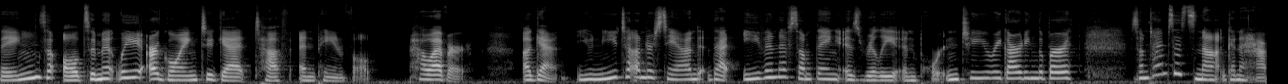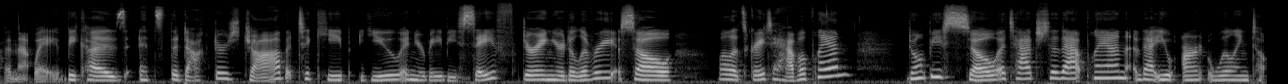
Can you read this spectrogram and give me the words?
things ultimately are going to get tough and painful. However, Again, you need to understand that even if something is really important to you regarding the birth, sometimes it's not going to happen that way because it's the doctor's job to keep you and your baby safe during your delivery. So, while it's great to have a plan, don't be so attached to that plan that you aren't willing to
